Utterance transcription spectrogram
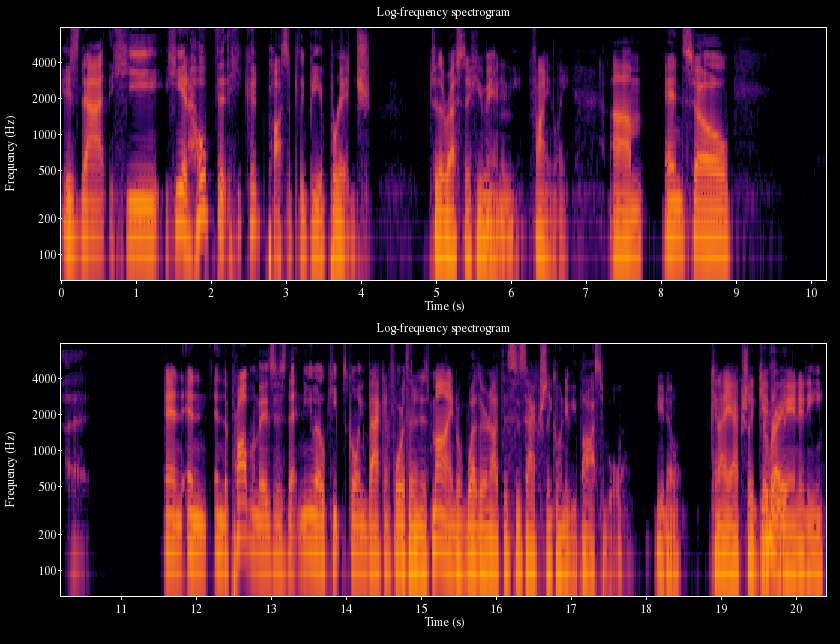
is that he he had hoped that he could possibly be a bridge to the rest of humanity finally. Um and so and and and the problem is is that Nemo keeps going back and forth in his mind of whether or not this is actually going to be possible. You know, can I actually give Right. humanity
